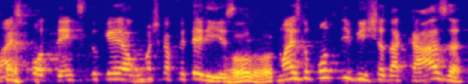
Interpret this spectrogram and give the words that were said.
mais potentes do que algumas cafeterias. Oh, Mas do ponto de vista da casa,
